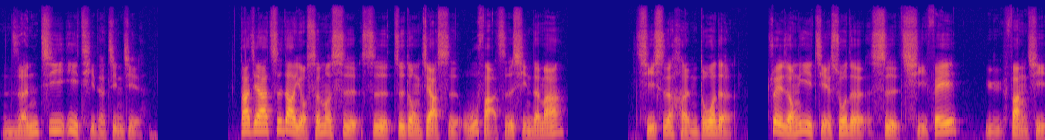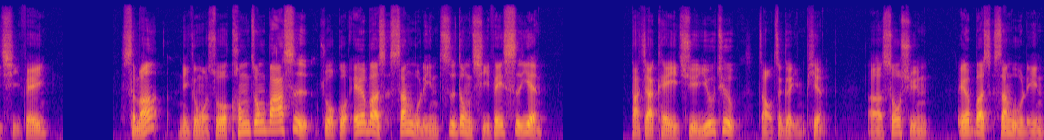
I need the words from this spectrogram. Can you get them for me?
人机一体的境界。大家知道有什么事是自动驾驶无法执行的吗？其实很多的，最容易解说的是起飞与放弃起飞。什么？你跟我说空中巴士做过 Airbus 三五零自动起飞试验？大家可以去 YouTube 找这个影片，呃，搜寻 Airbus 三五零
